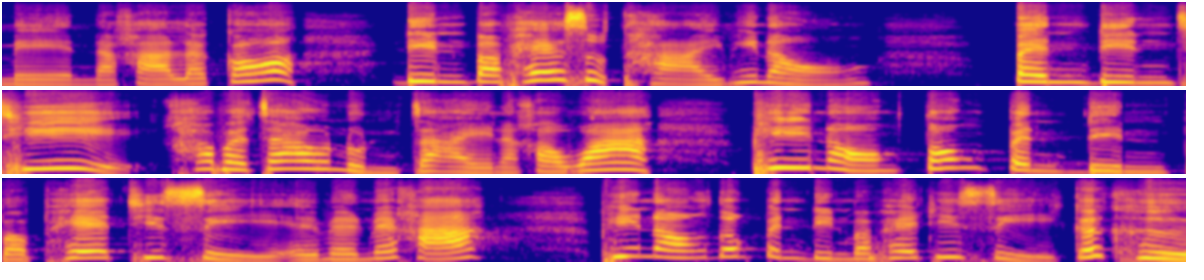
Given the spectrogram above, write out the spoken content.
เมนนะคะ แล้วก็ดินประเภทสุดท้ายพี่น้องเป็นดินที่ข้าพเจ้าหนุนใจนะคะว่า พี่น้องต้องเป็นดินประเภทที่สี่เอเมนไหมคะพี่น้องต้องเป็นดินประเภทที่สี่ก็คือ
